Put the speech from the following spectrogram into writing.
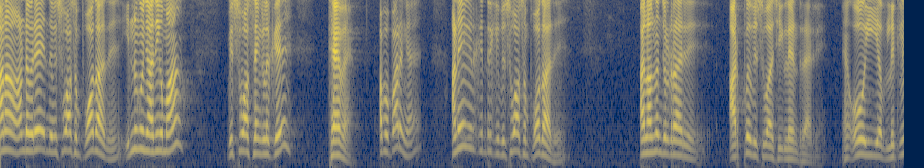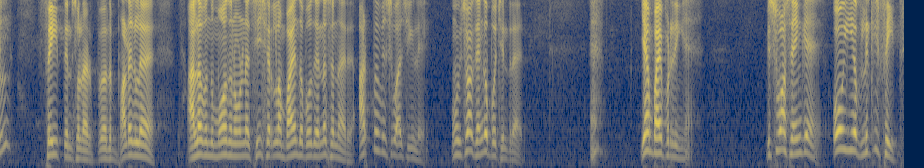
ஆனால் ஆண்டவரே இந்த விசுவாசம் போதாது. இன்னும் கொஞ்சம் அதிகமாக விசுவாசம் எங்களுக்கு தேவை. அப்போ பாருங்கள் அநேகருக்கு இன்றைக்கு விசுவாசம் போதாது. அதனால தான் சொல்கிறாரு அற்ப விசுவாசிகளேன்றாரு ஓ இ ஆஃப் லிட்டில் ஃபெய்த்னு சொல்கிறார் இப்போ அந்த படகுல அலை வந்து மோதன உடனே சீஷர்லாம் பயந்த போது என்ன சொன்னார்? அற்ப விசுவாசிகளே உன் விசுவாசம் எங்கே போச்சுன்றார். ஏன் பயப்படுறீங்க? விசுவாசம் எங்கே? ஓ இ லிட்டில் ஃபெய்த்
